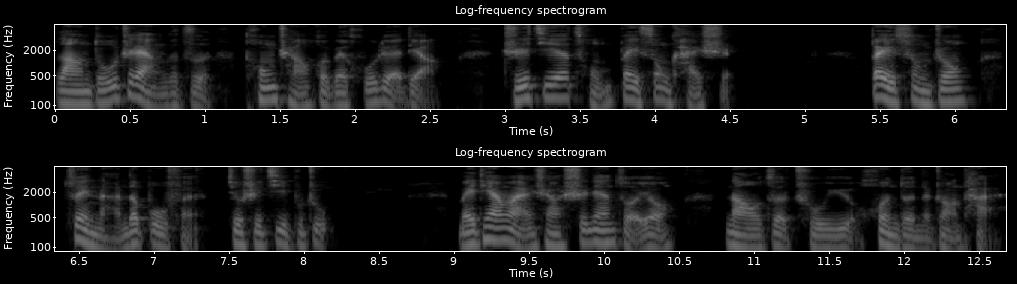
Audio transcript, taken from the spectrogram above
朗读这两个字通常会被忽略掉，直接从背诵开始。背诵中最难的部分就是记不住。每天晚上十点左右。脑子处于混沌的状态，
